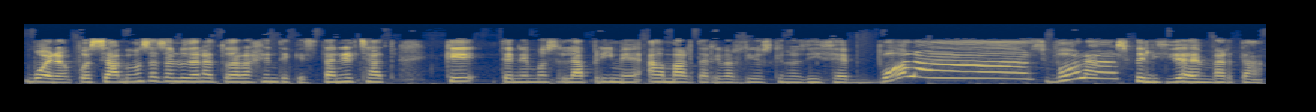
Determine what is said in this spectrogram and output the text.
Bueno, pues vamos a saludar a toda la gente que está en el chat, que tenemos la prime a Marta Rivas Ríos que nos dice, ¡bolas! ¡bolas! Felicidades Marta.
